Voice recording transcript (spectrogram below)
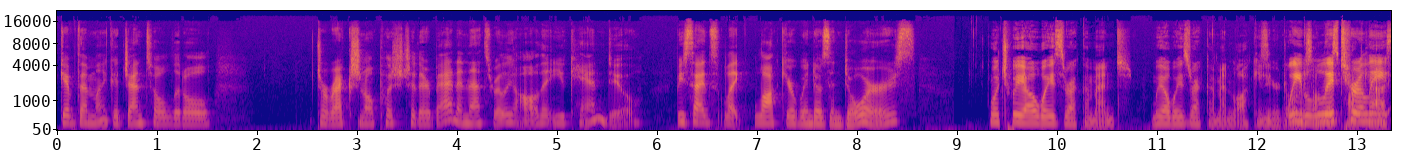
give them like a gentle little directional push to their bed. And that's really all that you can do. Besides, like, lock your windows and doors. Which we always recommend. We always recommend locking your doors. we literally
